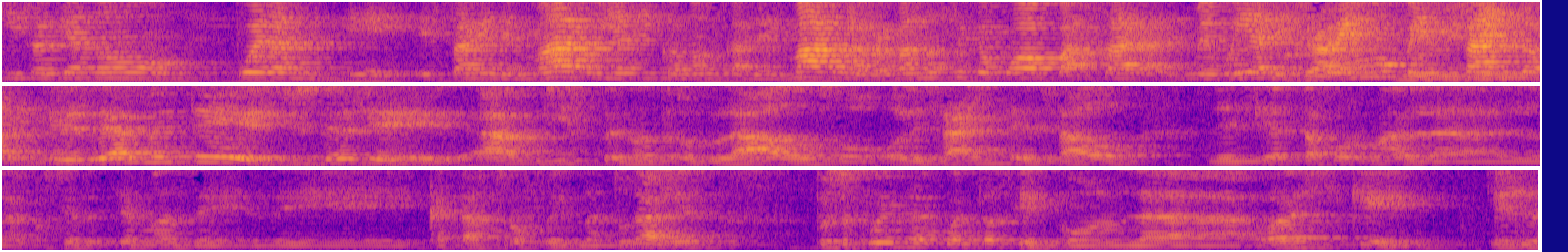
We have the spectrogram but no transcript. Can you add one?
quizás ya no puedan eh, estar en el mar o ya ni conozcan el mar, la verdad no sé qué pueda pasar, me voy al extremo pensando... realmente si ustedes han visto en otros lados o, les ha interesado de cierta forma la, la cuestión de temas de, de, catástrofes naturales, pues se pueden dar cuenta que con la, ahora sí que el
